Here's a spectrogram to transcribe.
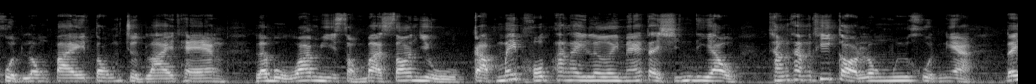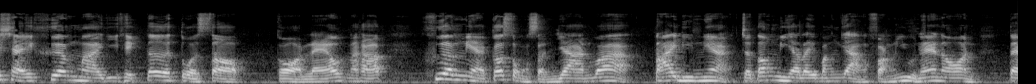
ขุดลงไปตรงจุดลายแทง ระบุว่ามีสมบัติซ่อนอยู่กลับไม่พบอะไรเลยแม้แต่ชิ้นเดียว ทั้งทั้งที่ก่อนลงมือขุดเนี่ย ได้ใช้เครื่อง My Detector ตรวจสอบก่อนแล้วนะครับ เครื่องเนี่ยก็ส่งสัญญาณว่าใต้ดินเนี่ยจะต้องมีอะไรบางอย่างฝังอยู่แน่นอน แต่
